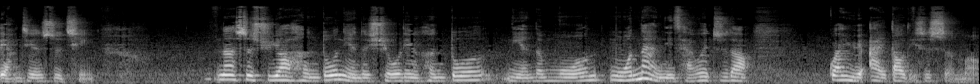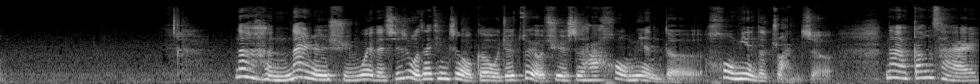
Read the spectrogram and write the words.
两件事情，那是需要很多年的修炼，很多年的磨磨难，你才会知道关于爱到底是什么。那很耐人寻味的，其实我在听这首歌，我觉得最有趣的是它后面的后面的转折。那刚才，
